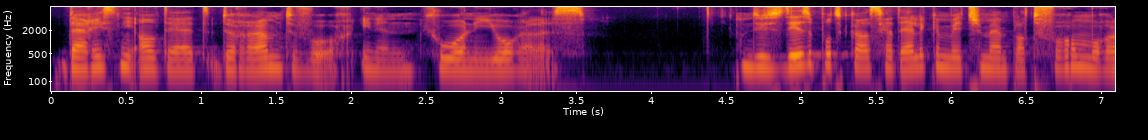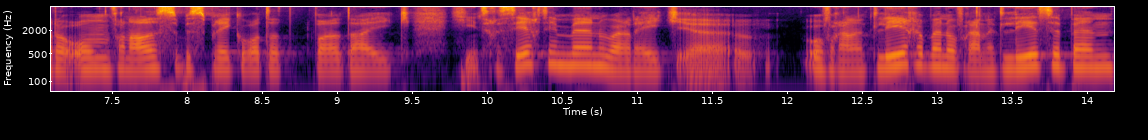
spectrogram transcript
daar is niet altijd de ruimte voor in een gewone yogales. Dus deze podcast gaat eigenlijk een beetje mijn platform worden om van alles te bespreken wat dat, waar dat ik geïnteresseerd in ben, waar dat ik uh, over aan het leren ben, over aan het lezen ben.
